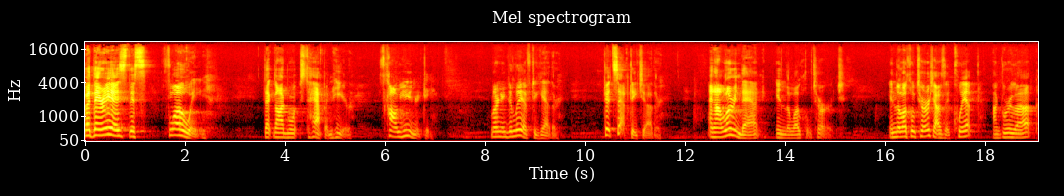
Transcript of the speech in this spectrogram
But there is this flowing that God wants to happen here. It's called unity, learning to live together, to accept each other. And I learned that in the local church. In the local church, I was equipped, I grew up,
